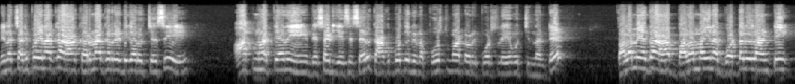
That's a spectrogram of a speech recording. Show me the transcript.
నిన్న చనిపోయినాక కరుణాకర్ రెడ్డి గారు వచ్చేసి ఆత్మహత్య అని డిసైడ్ చేసేసారు కాకపోతే నిన్న పోస్ట్ మార్టం రిపోర్ట్స్లో ఏమొచ్చిందంటే తల మీద బలమైన గొడ్డలు లాంటి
